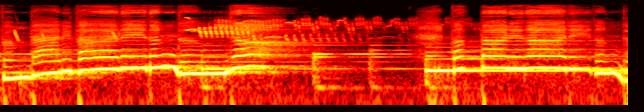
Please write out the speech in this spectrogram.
梆巴哩巴哩噔噔哒，巴巴哩哒哩噔哒。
